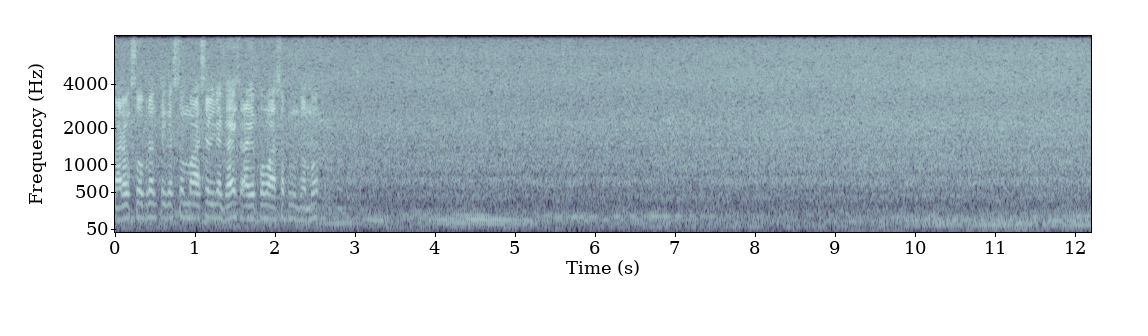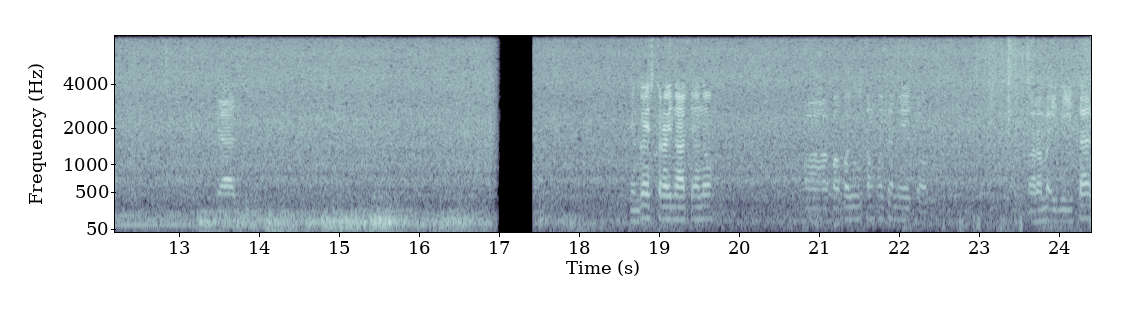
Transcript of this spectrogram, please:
parang sobrang tigas ng muscle niya guys. Ayaw pumasok ng gamot. Yan. Yung guys, try natin ano. Ah, papalutan ko siya nito para mainitan.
